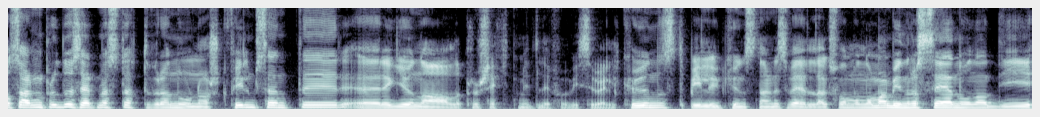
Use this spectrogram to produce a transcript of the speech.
Og så er den produsert med støtte fra Nordnorsk Filmsenter, eh, regionale prosjektmidler for visuell kunst, Billedkunstnernes vederlagsfond. Og når man begynner å se noen av de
